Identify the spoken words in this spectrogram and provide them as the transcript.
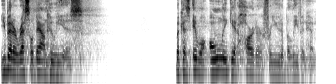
You better wrestle down who he is, because it will only get harder for you to believe in him.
